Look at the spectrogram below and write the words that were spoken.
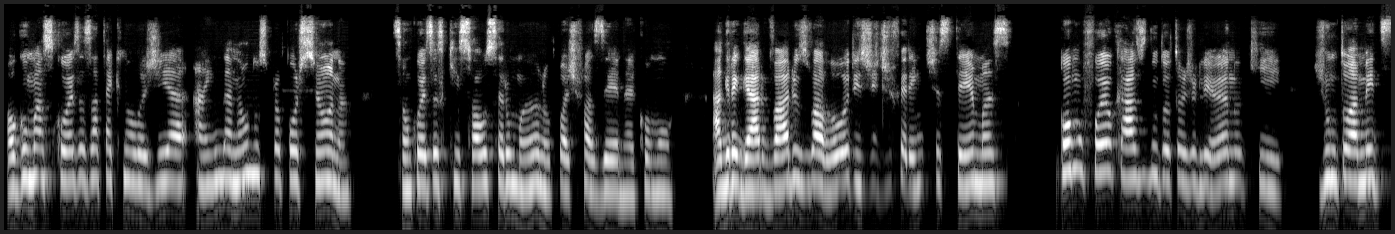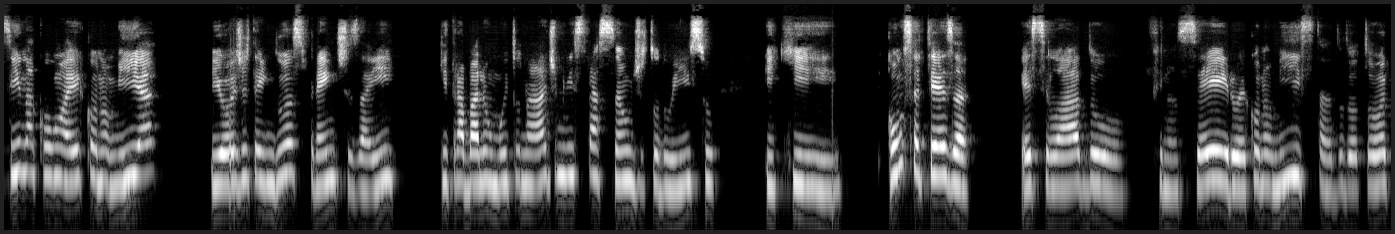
algumas coisas a tecnologia ainda não nos proporciona. São coisas que só o ser humano pode fazer, né? Como agregar vários valores de diferentes temas, como foi o caso do Dr. Juliano, que juntou a medicina com a economia e hoje tem duas frentes aí que trabalham muito na administração de tudo isso e que, com certeza, esse lado financeiro, economista do doutor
